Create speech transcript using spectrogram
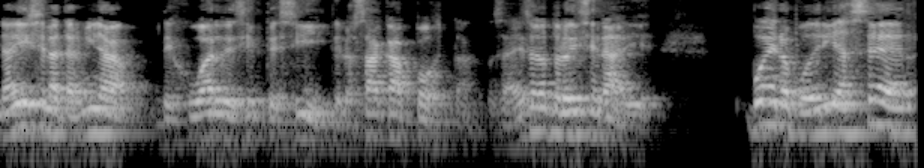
nadie se la termina de jugar de decirte sí, te lo saca a posta. O sea, eso no te lo dice nadie. Bueno, podría ser.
